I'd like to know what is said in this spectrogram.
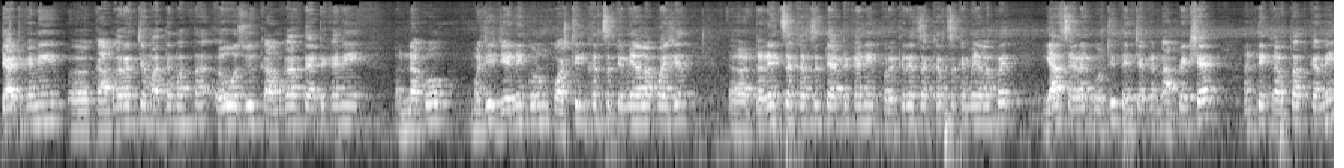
त्या ठिकाणी कामगारांच्या माध्यमातून अवजवी कामगार त्या ठिकाणी नको. म्हणजे जेणेकरून कॉस्टिंग खर्च कमी आला पाहिजेत टनेजचा खर्च त्या ठिकाणी प्रक्रियेचा खर्च कमी आला पाहिजे. या सगळ्या गोष्टी त्यांच्याकडनं अपेक्षा आहेत आणि ते करतात का नाही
